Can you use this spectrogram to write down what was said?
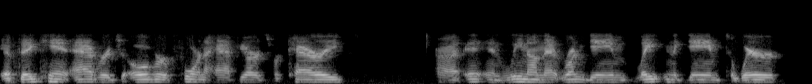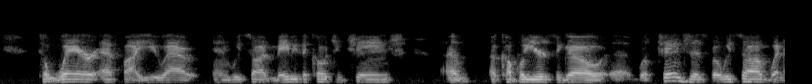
if they can't average over four and a half yards per carry uh, and, and lean on that run game late in the game to where to wear FIU out. And we saw maybe the coaching change uh, a couple years ago uh, will change this, but we saw when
